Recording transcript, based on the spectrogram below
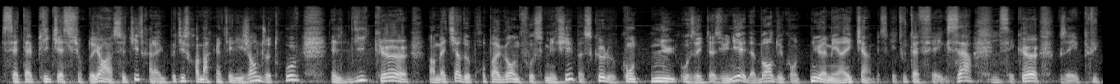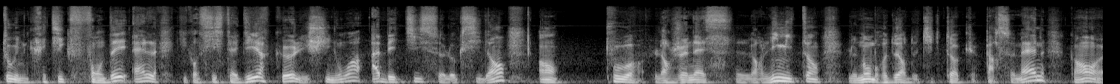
cette application. D'ailleurs, à ce titre, elle a une petite remarque intelligente, je trouve. Elle dit que en matière de propagande, il faut se méfier parce que le contenu aux États-Unis est d'abord du contenu américain. Mais ce qui est tout à fait exact, mm. c'est que vous avez plutôt une critique fondée, elle, qui consiste à dire que les Chinois abêtissent l'Occident en pour leur jeunesse, leur limitant le nombre d'heures de TikTok par semaine, quand euh,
